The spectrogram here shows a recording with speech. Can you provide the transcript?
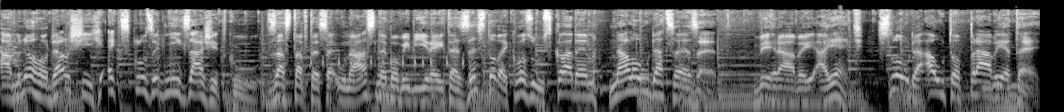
a mnoho dalších exkluzivních zážitků. Zastavte se u nás nebo vybírejte ze stovek vozů skladem na louda.cz. Vyhrávej a jeď. S Louda Auto právě teď.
